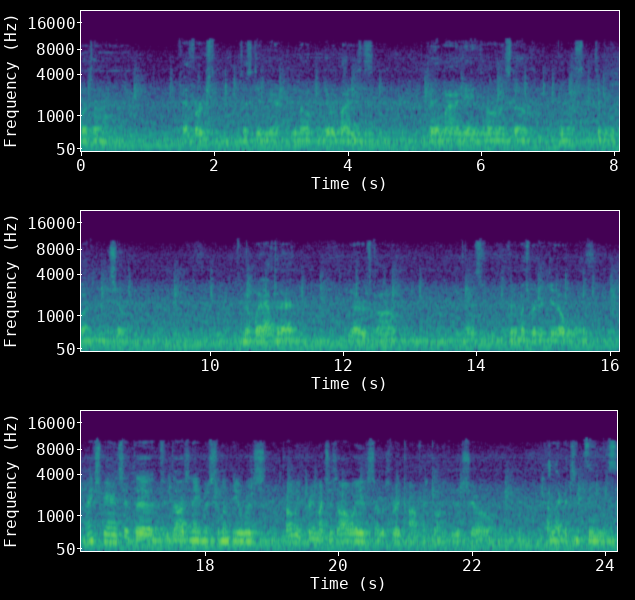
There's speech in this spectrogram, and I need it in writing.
but um, at first, just getting there, you know, everybody's playing mind games and all that stuff. You know, it's typical about the show. You know, but after that, nerves calm. I was pretty much ready to get over with. My experience at the 2008 Miss Olympia was probably pretty much as always. I was very confident going through the show. I like to keep things,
